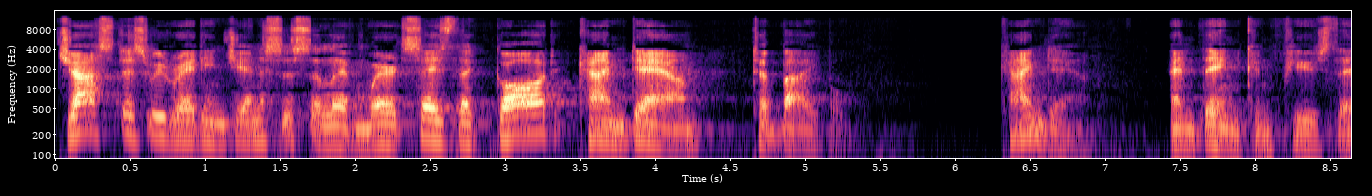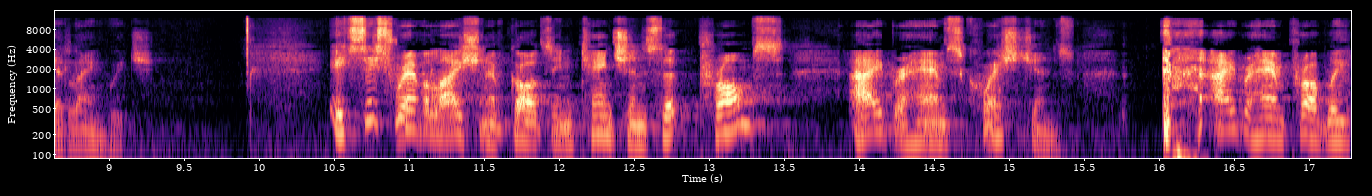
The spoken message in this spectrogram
just as we read in Genesis 11, where it says that God came down to Babel, came down, and then confused their language. It's this revelation of God's intentions that prompts Abraham's questions. Abraham probably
